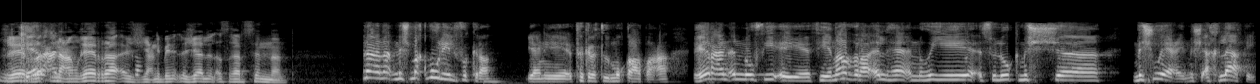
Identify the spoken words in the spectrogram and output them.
غير, غير عن... نعم غير رائج يعني بين الأجيال الأصغر سنا. لا لا مش مقبولة الفكرة يعني فكرة المقاطعة. غير عن أنه في في نظرة إلها أنه هي سلوك مش مش واعي مش أخلاقي.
